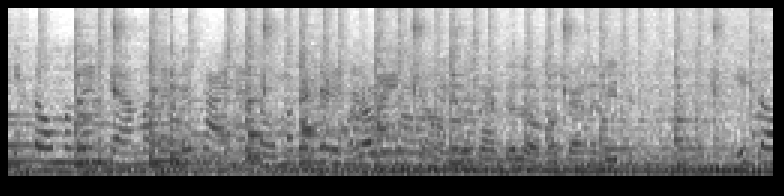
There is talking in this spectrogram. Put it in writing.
ito maganda, maganda sana to. Maganda rin ang Marami presyo. naman. Ito ang dalawa. Pagka na dito. Ito,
